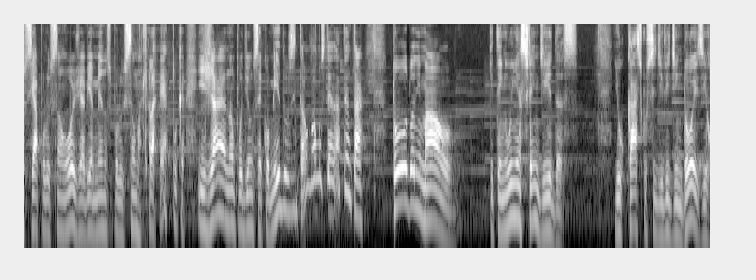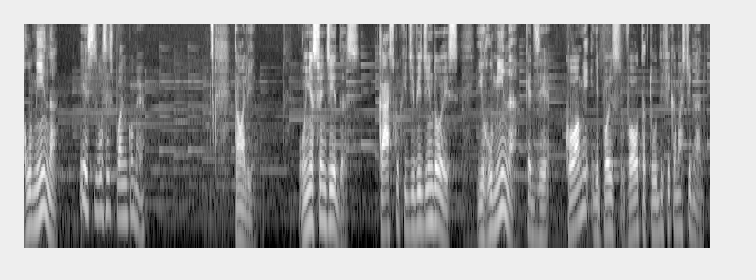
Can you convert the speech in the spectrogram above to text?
se há poluição hoje, havia menos poluição naquela época e já não podiam ser comidos, então vamos atentar. Todo animal que tem unhas fendidas e o casco se divide em dois e rumina, esses vocês podem comer. Então ali, unhas fendidas, casco que divide em dois e rumina, quer dizer, come e depois volta tudo e fica mastigando.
